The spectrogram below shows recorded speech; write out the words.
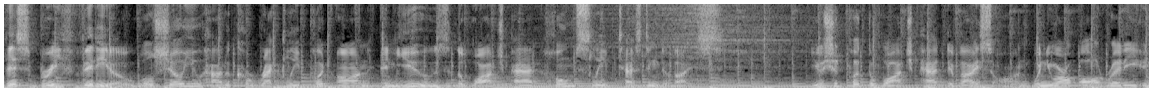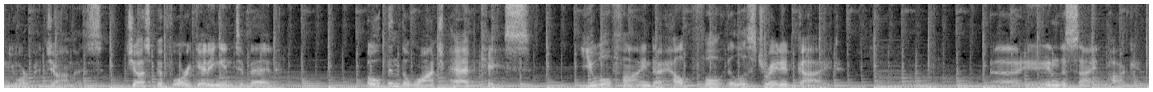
This brief video will show you how to correctly put on and use the WatchPat home sleep testing device. You should put the WatchPat device on when you are already in your pajamas, just before getting into bed. Open the WatchPat case. You will find a helpful illustrated guide uh, in the side pocket.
